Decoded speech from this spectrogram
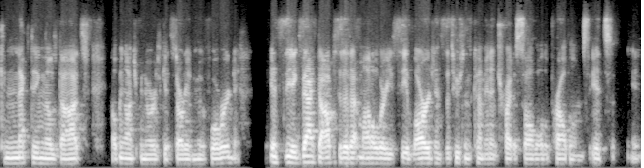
connecting those dots, helping entrepreneurs get started and move forward. It's the exact opposite of that model where you see large institutions come in and try to solve all the problems. It's it,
